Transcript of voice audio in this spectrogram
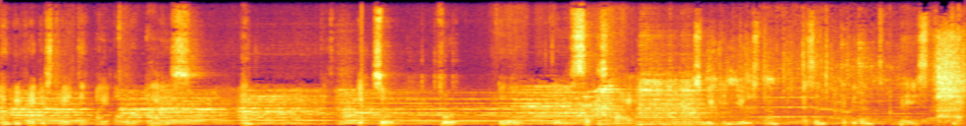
and we register it by our eyes. And so for uh, satisfy, so we can use them as an evidence-based fact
